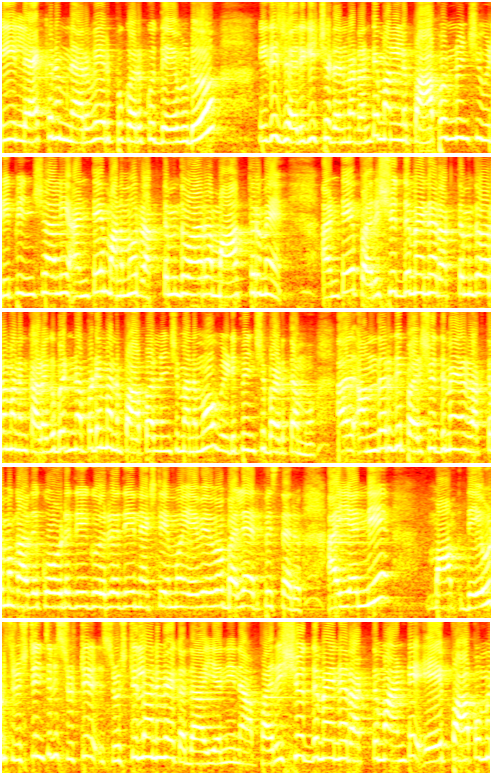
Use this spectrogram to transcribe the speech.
ఈ లేఖనం నెరవేర్పు కొరకు దేవుడు ఇది జరిగించాడు అనమాట అంటే మనల్ని పాపం నుంచి విడిపించాలి అంటే మనము రక్తం ద్వారా మాత్రమే. అంటే పరిశుద్ధమైన రక్తం ద్వారా మనం కడగబడినప్పుడే మన పాపాల నుంచి మనము విడిపించబడతాము. అది అందరిది పరిశుద్ధమైన రక్తము కాదు. కోడిది గొర్రెది నెక్స్ట్ ఏమో ఏవేవో బలి అర్పిస్తారు. అవన్నీ మా దేవుడు సృష్టించిన సృష్టి సృష్టిలోనివే కదా అవన్నీ నా పరిశుద్ధమైన రక్తము అంటే ఏ పాపము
